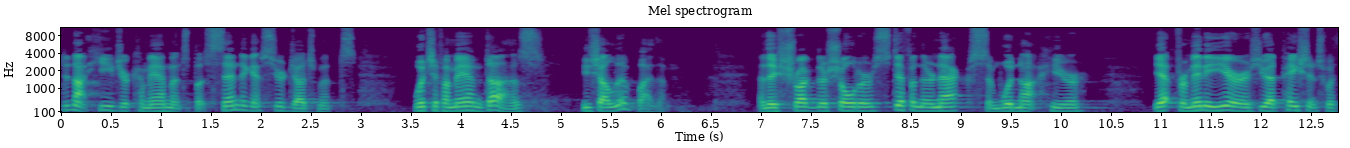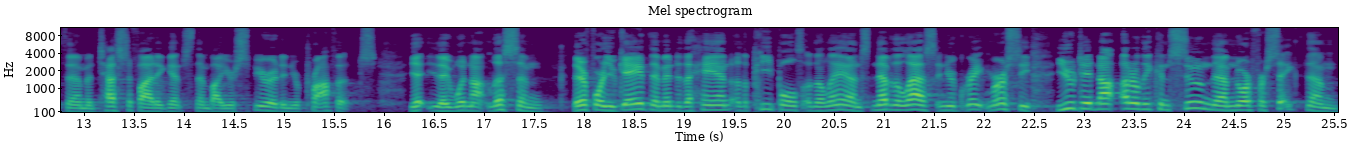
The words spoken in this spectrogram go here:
did not heed your commandments, but sinned against your judgments, which if a man does, he shall live by them. And they shrugged their shoulders, stiffened their necks, and would not hear. Yet for many years you had patience with them and testified against them by your spirit and your prophets. Yet they would not listen. Therefore, you gave them into the hand of the peoples of the lands. Nevertheless, in your great mercy, you did not utterly consume them nor forsake them,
